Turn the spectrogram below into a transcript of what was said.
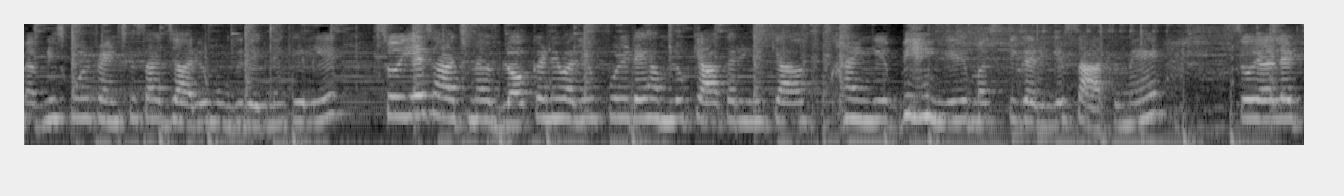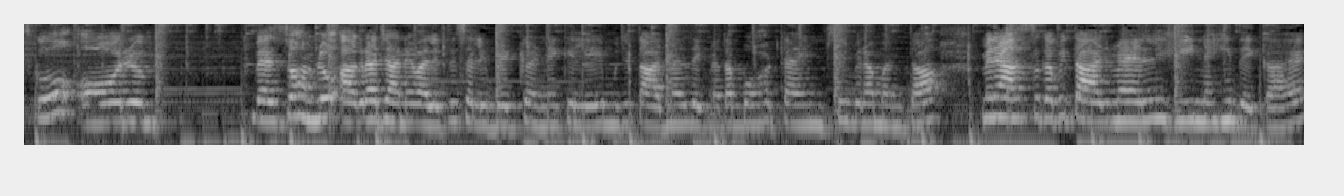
मैं अपनी स्कूल फ्रेंड्स के साथ जा रही हूँ मूवी देखने के लिए। सो so, ये yes, आज मैं ब्लॉग करने वाली हूँ। फुल डे हम लोग क्या करेंगे क्या खाएँगे पियेंगे मस्ती करेंगे साथ में। सो या लेट्स गो और वैसे तो हम लोग आगरा जाने वाले थे सेलिब्रेट करने के लिए। मुझे ताजमहल देखना था। बहुत टाइम से मेरा मन था। मैंने आज तक अभी ताजमहल ही नहीं देखा है।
